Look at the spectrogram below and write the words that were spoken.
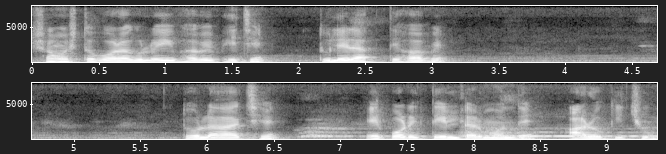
সমস্ত বড়াগুলো এইভাবে ভেজে তুলে রাখতে হবে। তোলা আছে। এরপরে তেলটার মধ্যে আরও কিছু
